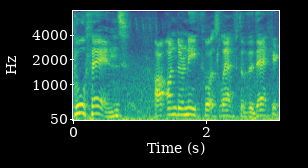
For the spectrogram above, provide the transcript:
Both ends are underneath what's left of the decking.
